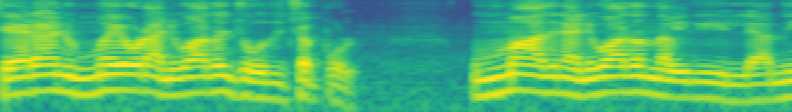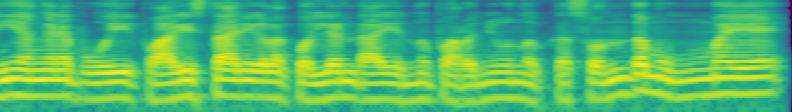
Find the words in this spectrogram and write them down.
ചേരാൻ ഉമ്മയോട് അനുവാദം ചോദിച്ചപ്പോൾ ഉമ്മ അതിന് അനുവാദം നൽകിയില്ല. നീ അങ്ങനെ പോയി പാകിസ്ഥാനികളെ കൊല്ലണ്ട എന്ന് പറഞ്ഞു എന്നൊക്കെ സ്വന്തം ഉമ്മയെ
